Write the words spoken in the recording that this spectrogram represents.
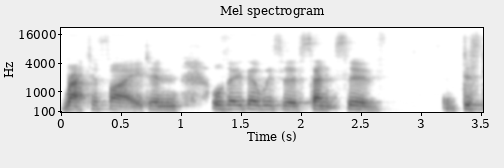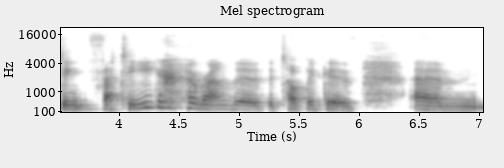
ratified. And although there was a sense of distinct fatigue around the, the topic of um,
